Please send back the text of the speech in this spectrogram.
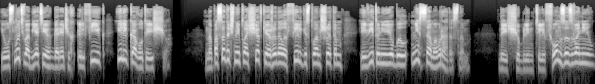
и уснуть в объятиях горячих эльфиек или кого-то еще. На посадочной площадке ожидала Фельги с планшетом, и вид у нее был не самым радостным. Да еще, блин, телефон зазвонил.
